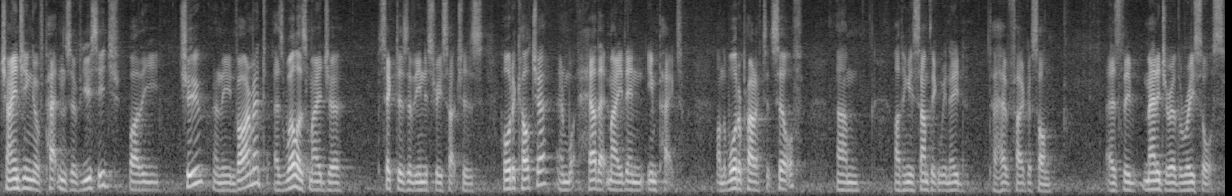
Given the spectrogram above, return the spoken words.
changing of patterns of usage by the CEWH and the environment, as well as major sectors of the industry such as horticulture and how that may then impact on the water product itself, um, I think is something we need to have focus on as the manager of the resource.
